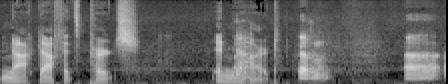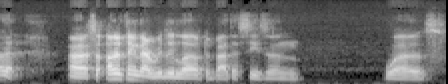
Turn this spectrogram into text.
knocked off its perch in my Yeah. heart. Definitely. Uh, okay. Uh, so other thing that I really loved about this season was,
